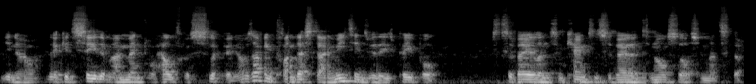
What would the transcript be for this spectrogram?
you know, they could see that my mental health was slipping. I was having clandestine meetings with these people, surveillance and counter surveillance and all sorts of mad stuff.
